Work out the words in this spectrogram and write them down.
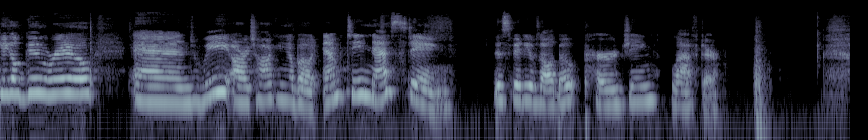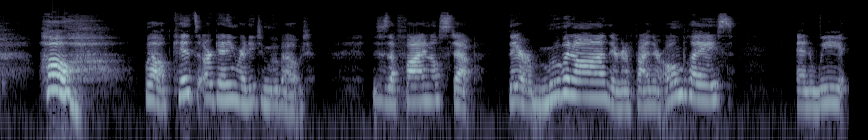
Feel Guru, and we are talking about empty nesting. This video is all about purging laughter. Oh, well, kids are getting ready to move out. This is a final step. They are moving on. They're going to find their own place. And we,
